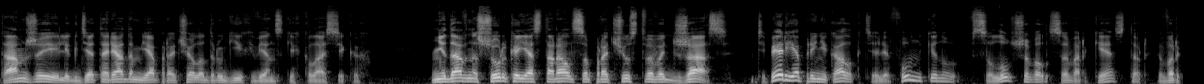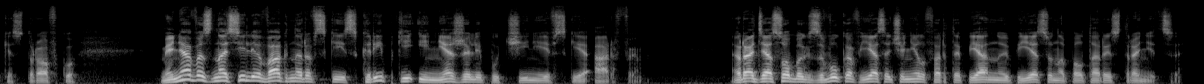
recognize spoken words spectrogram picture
там же или где-то рядом я прочел о других венских классиках. Недавно с Шуркой я старался прочувствовать джаз. Теперь я приникал к телефункину, вслушивался в оркестр, в оркестровку. Меня возносили вагнеровские скрипки и нежели пучиниевские арфы. Ради особых звуков я сочинил фортепианную пьесу на полторы страницы.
